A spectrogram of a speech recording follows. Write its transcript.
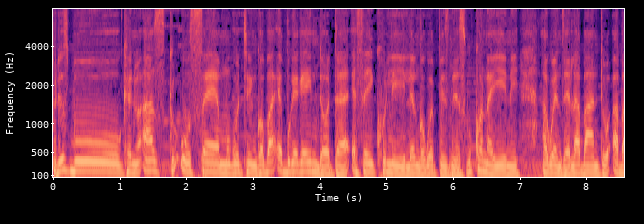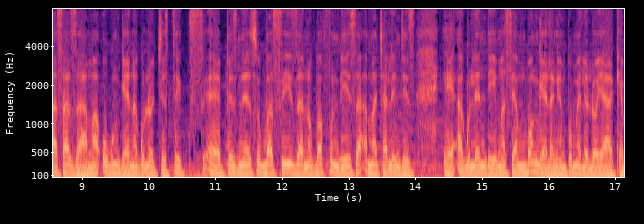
Brisbu can you ask uSam ukuthi ngoba ebukeke indoda eseyikhulile ngokwebusiness kukhona yini akwenzela abantu abasazama ukungena ku logistics eh, business ukubasiza nokubafundisa ama challenges eh, akulendima siyambongela ngempumelelo yakhe.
